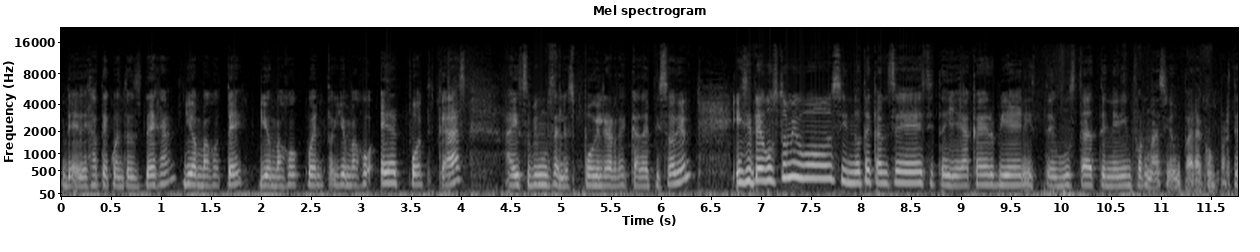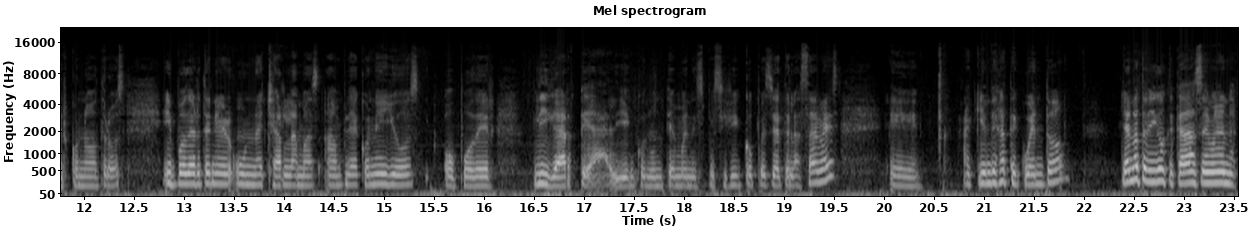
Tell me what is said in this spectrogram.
de Déjate Cuentos Deja, guion bajo T, guion bajo cuento, guion bajo el podcast. Ahí subimos el spoiler de cada episodio. Y si te gustó mi voz, si no te cansé, si te llega a caer bien y si te gusta tener información para compartir con otros y poder tener una charla más amplia con ellos o poder ligarte a alguien con un tema en específico, pues ya te la sabes. Eh, aquí en Déjate Cuento, ya no te digo que cada semana,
